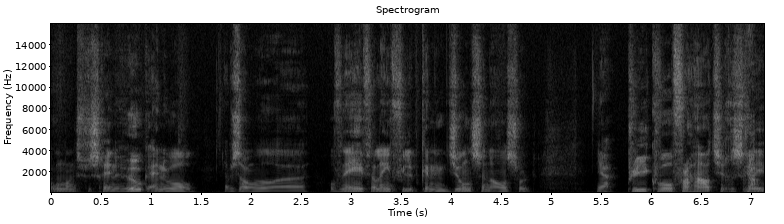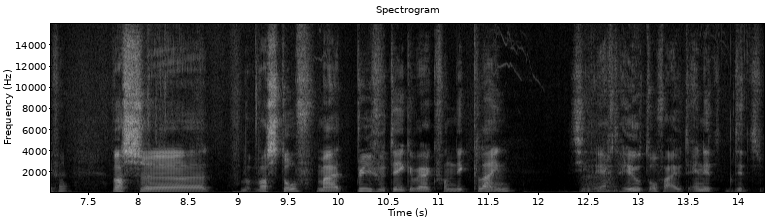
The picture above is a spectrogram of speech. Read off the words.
onlangs verschenen Hulk Annual. Hebben ze al. eh, of nee, heeft alleen Philip Kennedy Johnson al een soort ja, prequel verhaaltje geschreven. Was, eh, was tof. Maar het preview tekenwerk van Nick Klein. Ziet er echt heel tof uit. En dit, dit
